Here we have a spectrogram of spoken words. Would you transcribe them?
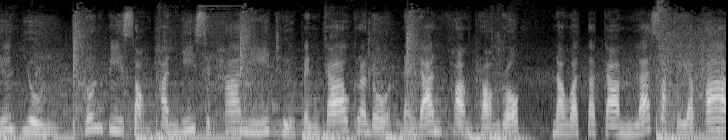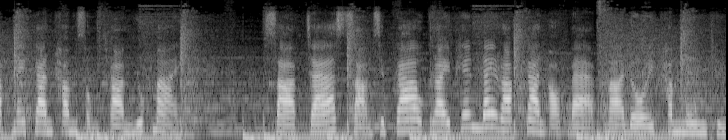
ยืดหยุ่น รุ่นปี 2025 นี้ถือเป็นก้าวกระโดดในด้านความพร้อมรบ นวัตกรรมและศักยภาพในการทำสงครามยุคใหม่ซาบแจ๊ส39 ไกรเพ่นได้รับการออกแบบมาโดยคำนึงถึง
